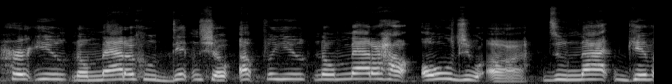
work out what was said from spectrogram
hurt you, no matter who didn't show up for you, no matter how old you are, do not give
